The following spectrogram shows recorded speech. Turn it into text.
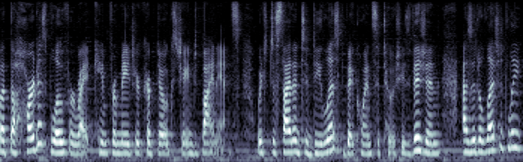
But the hardest blow for Wright came from major crypto exchange Binance, which decided to delist Bitcoin Satoshi's vision as it allegedly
